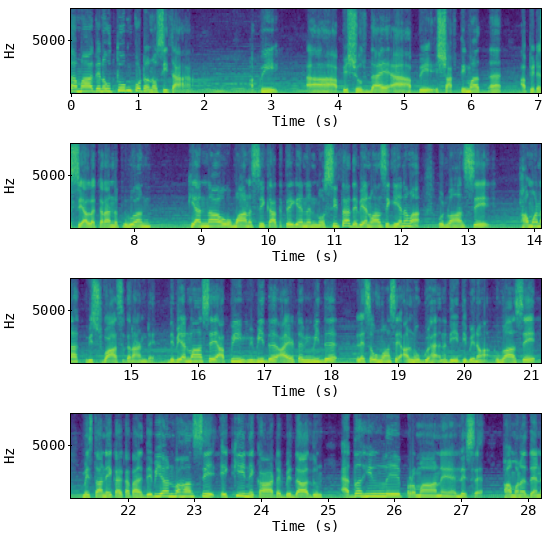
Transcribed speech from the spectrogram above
තමාගෙන උතුම් කොට නොසිතා අපි අපි ශුද්ධය අපි ශක්තිමත් අපිට සියල්ල කරන්න පුළුවන් කියන්නාව මානසිකත්වය ගැන නොසිතා දෙවියන් වහන්සේ කියනවා උන්වහන්සේ පමණක් විශ්වාස කරන්න. දෙවියන් වහන්සේ අපි විවිධ අයට විවිධ ලෙස උන්වහන්සේ අනුග්‍රහණ දී තිබෙනවා. උන්වහන්සේ මෙස්ථාන එකයි කතා දෙවියන් වහන්සේ එකී එකාට බෙදාදුන් ඇදහිල්ලේ ප්‍රමාණය ලෙස පමණ දැන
